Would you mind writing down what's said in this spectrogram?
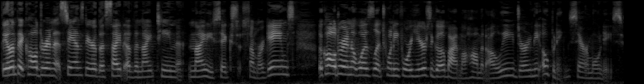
The Olympic cauldron stands near the site of the 1996 Summer Games. The cauldron was lit 24 years ago by Muhammad Ali during the opening ceremonies.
